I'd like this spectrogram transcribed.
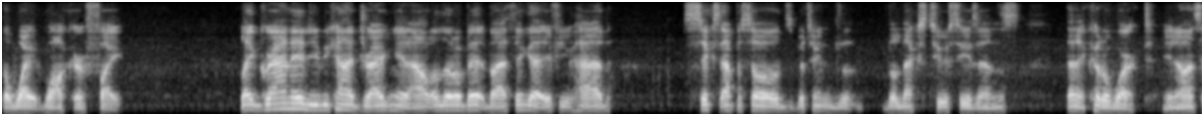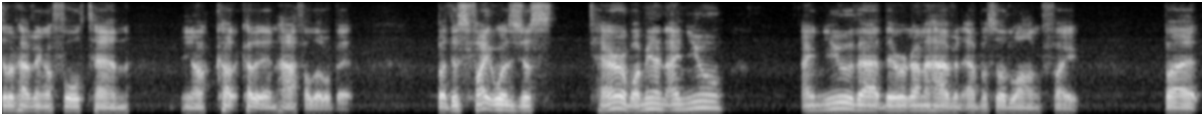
the White Walker fight. Like, granted, you'd be kind of dragging it out a little bit, but I think that if you had six episodes between the, the next two seasons, then it could have worked. You know, instead of having a full ten, you know, cut cut it in half a little bit. But this fight was just terrible. I mean, I knew I knew that they were to have an episode long fight, but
